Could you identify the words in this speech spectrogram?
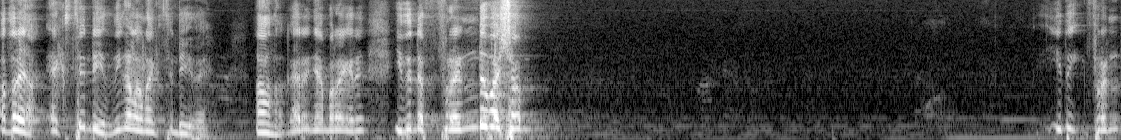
അത്രയാ. എക്സ്റ്റെൻഡ് ചെയ്ത്. നിങ്ങളാണ് എക്സ്റ്റെൻഡ് ചെയ്തത് ആന്ന്. കാര്യം ഞാൻ പറയാൻ കാര്യം ഇതിന്റെ ഫ്രണ്ട് വശം ഇത് ഫ്രണ്ട്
